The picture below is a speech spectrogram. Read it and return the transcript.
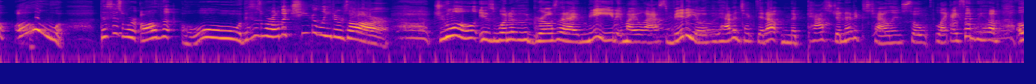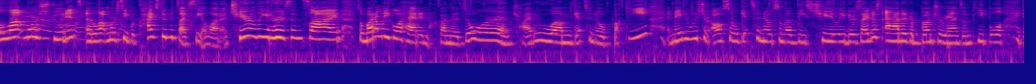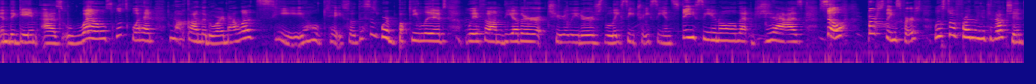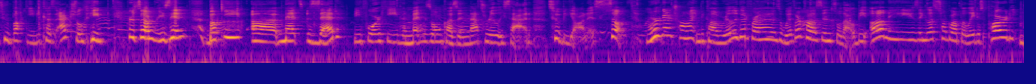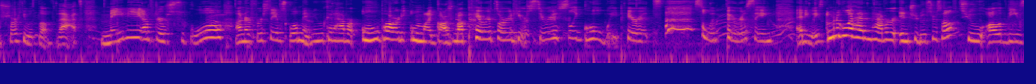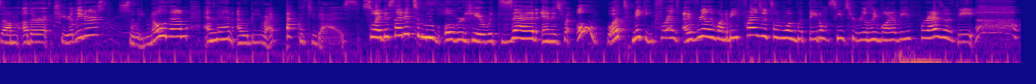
Oh! Oh! This is where all the oh, this is where all the cheerleaders are. Jewel is one of the girls that I made in my last video. If you haven't checked it out in the Cast Genetics Challenge, so like I said, we have a lot more students, a lot more Seabrook High students. I see a lot of cheerleaders inside. So why don't we go ahead and knock on the door and try to um, get to know Bucky, and maybe we should also get to know some of these cheerleaders. I just added a bunch of random people in the game as well. So let's go ahead, knock on the door. Now let's see. Okay, so this is where Bucky lives with um the other cheerleaders, Lacey, Tracy, and Stacy, and all that jazz. So first things first, let's do a friendly introduction to Bucky because actually, for some reason, Bucky uh, met Zed before he even met his own cousin. That's really sad, to be honest. So we're gonna try and become really good friends with our cousin. So that would be amazing. Let's talk about the latest party. I'm sure he would love that. Maybe after school, on our first day of school, maybe we could have our own party. Oh my gosh, my parents are in here. Seriously, go away, parents. so embarrassing. Anyways, I'm gonna go ahead and have her introduce herself to all of these um, other cheerleaders so we know them, and then I will be right back with you guys. So I decided to move over here with Zed and his friend. Oh, what? Making friends? I really want to be friends with someone, but they don't seem to really want to be friends with me.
